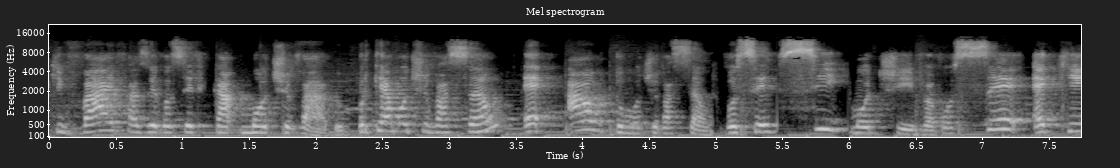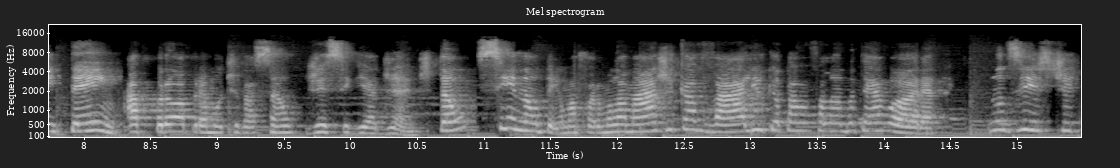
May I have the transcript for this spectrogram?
que vai fazer fazer você ficar motivado, porque a motivação é automotivação. Você se motiva, você é que tem a própria motivação de seguir adiante. Então, se não tem uma fórmula mágica, vale o que eu estava falando até agora não desiste.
